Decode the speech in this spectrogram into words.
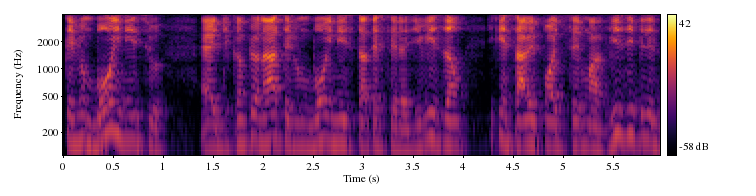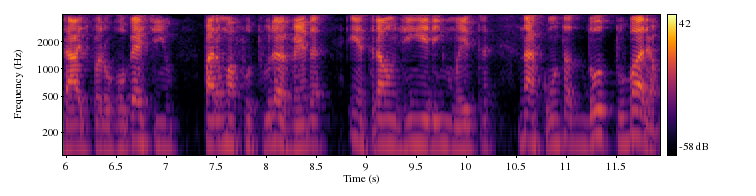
Teve um bom início é, de campeonato, teve um bom início da terceira divisão e quem sabe pode ser uma visibilidade para o Robertinho para uma futura venda e entrar um dinheirinho extra na conta do Tubarão.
